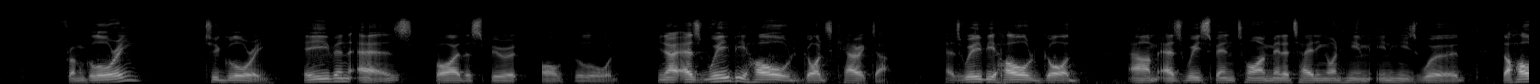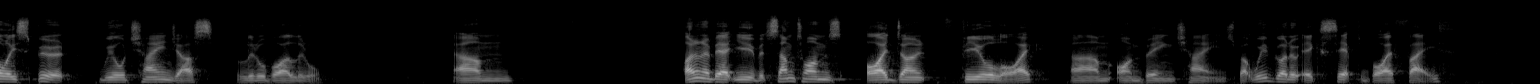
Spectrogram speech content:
from glory to glory even as by the Spirit of the Lord. You know, as we behold God's character, as we behold God, um, as we spend time meditating on Him in His Word, the Holy Spirit will change us little by little. Um, I don't know about you, but sometimes I don't feel like um, I'm being changed. But we've got to accept by faith,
